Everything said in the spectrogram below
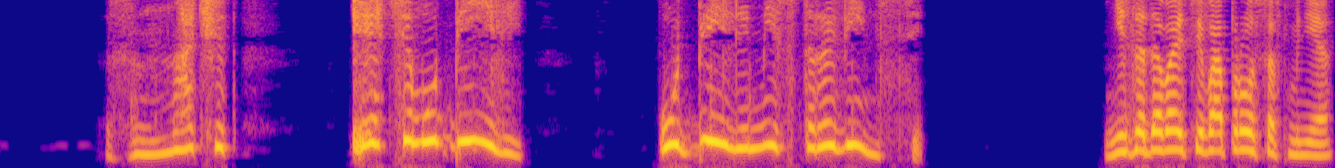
— Значит, этим убили! Убили мистера Винси! — Не задавайте вопросов мне,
